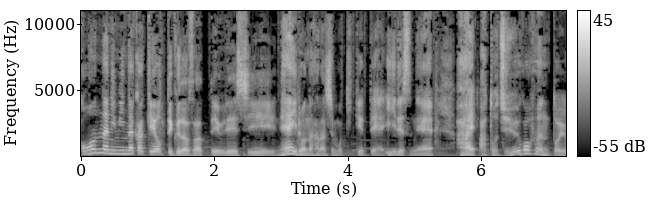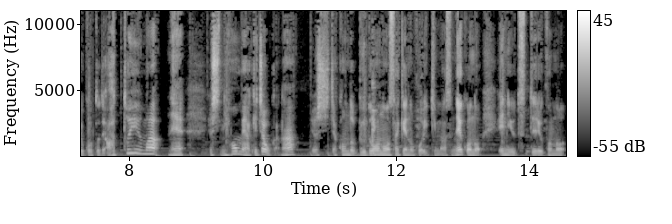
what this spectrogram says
こんなにみんな駆け寄ってくださって嬉しい。ね、いろんな話も聞けて、いいですね。はい、あと15分ということで、あっという間、ね。よし、2本目開けちゃおうかな。よし、じゃあ今度、ぶどうのお酒の方行きますね。この絵に映ってるこの、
